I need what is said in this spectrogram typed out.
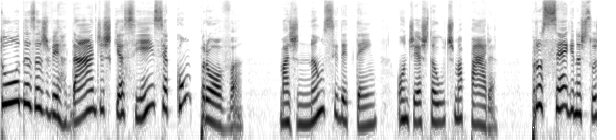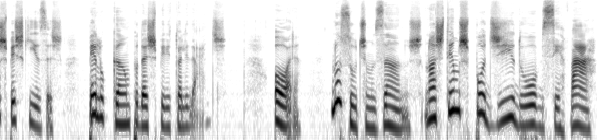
todas as verdades que a ciência comprova, mas não se detém onde esta última para. Prossegue nas suas pesquisas, pelo campo da espiritualidade. Ora, nos últimos anos, nós temos podido observar,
